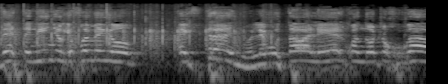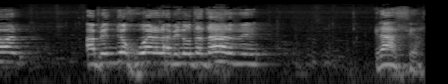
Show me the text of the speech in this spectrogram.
de este niño que fue medio extraño. Le gustaba leer cuando otros jugaban. Aprendió a jugar a la pelota tarde. Gracias.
